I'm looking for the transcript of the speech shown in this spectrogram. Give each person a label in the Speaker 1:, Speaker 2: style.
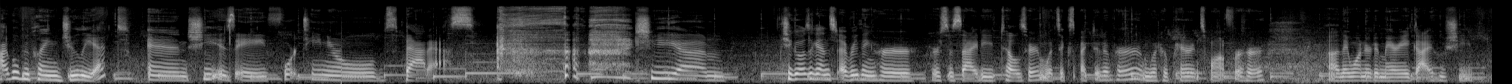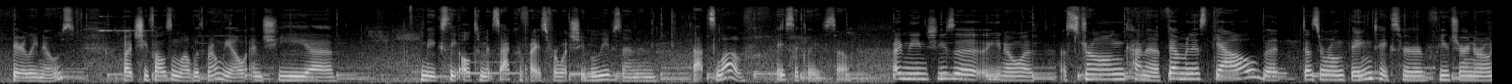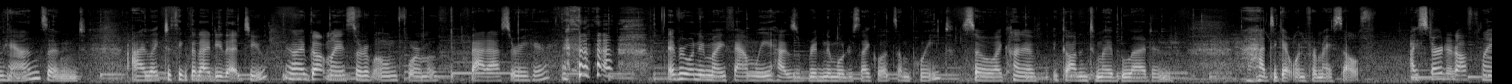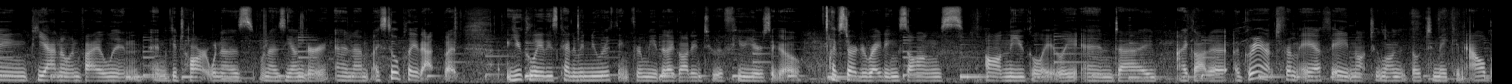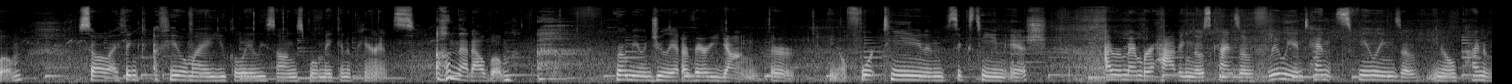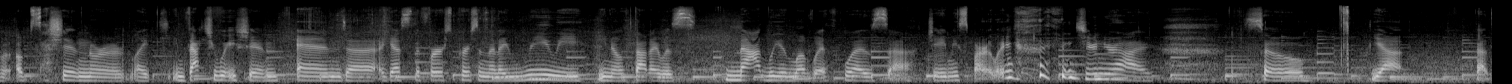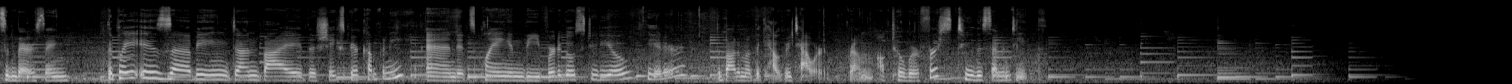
Speaker 1: I will be playing Juliet, and she is a 14-year-old badass. she um, she goes against everything her her society tells her and what's expected of her and what her parents want for her. Uh, they want her to marry a guy who she barely knows, but she falls in love with Romeo, and she. Uh, makes the ultimate sacrifice for what she believes in, and that's love, basically. So, I mean, she's a you know a, a strong kind of feminist gal that does her own thing, takes her future in her own hands, and I like to think that I do that too. And I've got my sort of own form of badassery here. Everyone in my family has ridden a motorcycle at some point, so I kind of got into my blood, and I had to get one for myself. I started off playing piano and violin and guitar when I was when I was younger, and um, I still play that. But ukulele is kind of a newer thing for me that I got into a few years ago. I've started writing songs on the ukulele, and I I got a, a grant from AFA not too long ago to make an album. So I think a few of my ukulele songs will make an appearance on that album. Romeo and Juliet are very young. They're you know 14 and 16-ish. I remember having those kinds of really intense feelings of, you know, kind of obsession or like infatuation. And uh, I guess the first person that I really, you know, thought I was madly in love with was uh, Jamie Sparling in junior high. So, yeah, that's embarrassing. The play is uh, being done by the Shakespeare Company and it's playing in the Vertigo Studio Theatre, the bottom of the Calgary Tower, from October 1st to the 17th.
